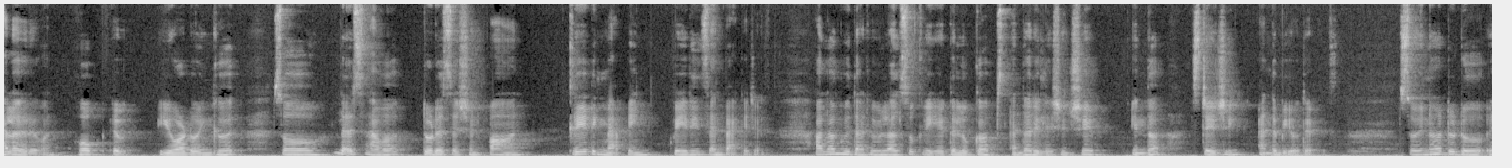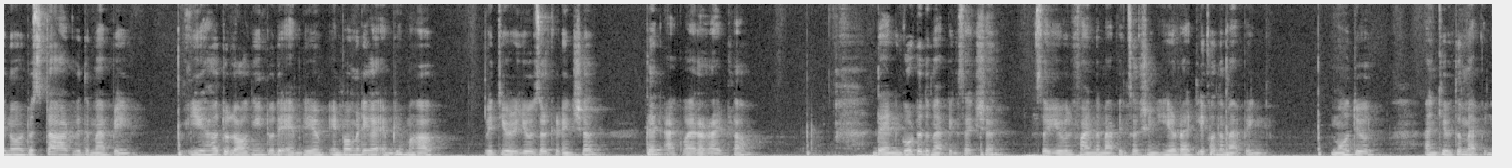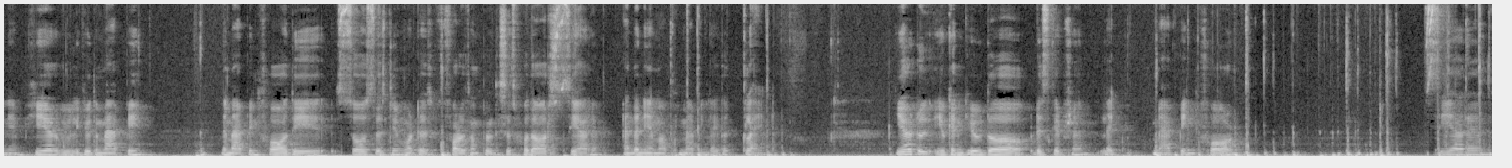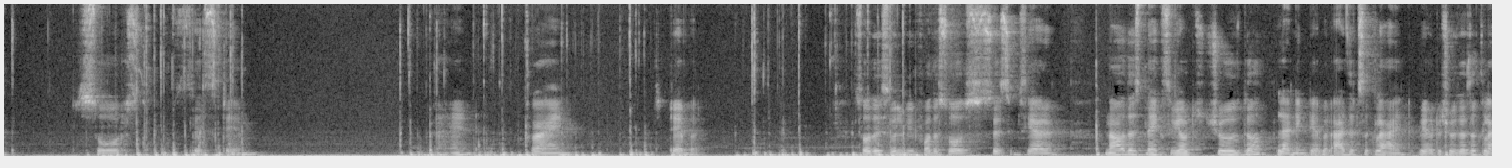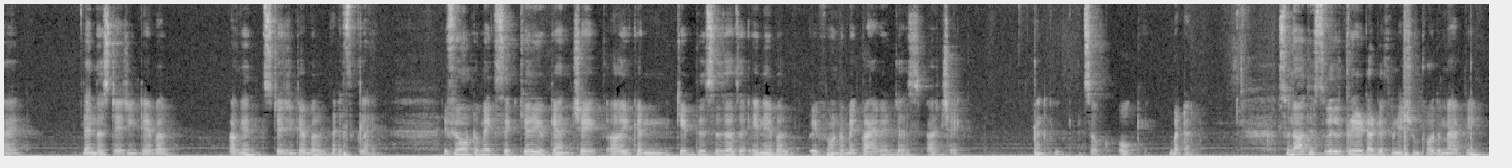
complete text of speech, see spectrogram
hello everyone. Hope you are doing good. So let's have a today's session on creating mapping queries and packages. Along with that we will also create the lookups and the relationship in the staging and the BO so in order to do in order to start with the mapping you have to log into the MDM Informatica MDM hub with your user credential then acquire a write lock then go to the mapping section. So you will find the mapping section here. Right click on the mapping module and give the mapping name. Here we will give the mapping the mapping for the source system what is for example this is for the our crm and the name of mapping like the client. Here to you can give the description like mapping for crm source system and client table so this will be for the source system crm now this next we have to choose the landing table. As it's a client we have to choose as a client. Then the staging table. Again staging table that is client. If you want to make secure you can check uh, you can keep this as a enable. If you want to make private just uncheck and click. It's okay. Button so now this will create a definition for the mapping.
